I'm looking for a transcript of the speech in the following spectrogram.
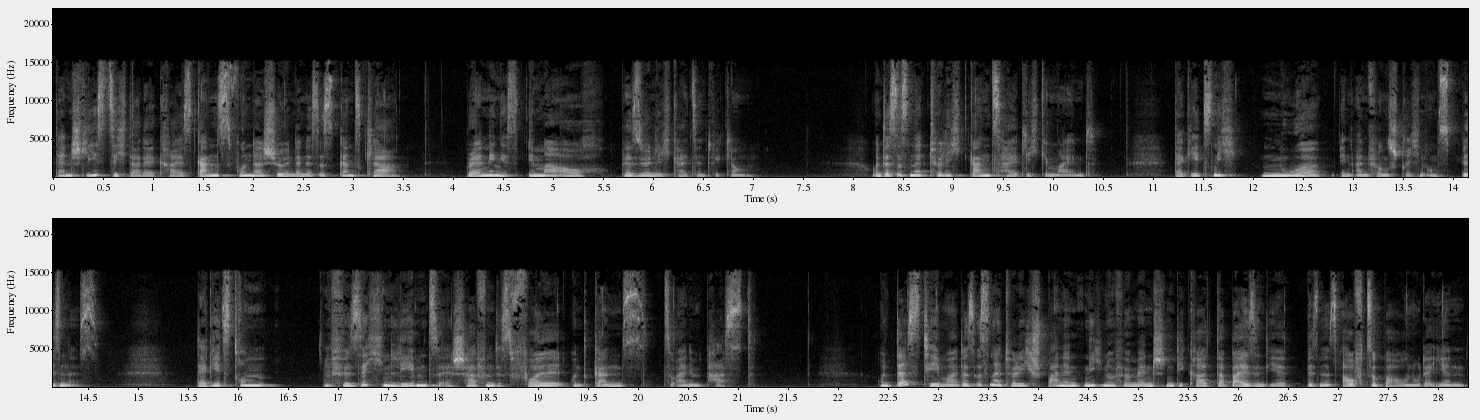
dann schließt sich da der Kreis ganz wunderschön, denn es ist ganz klar, Branding ist immer auch Persönlichkeitsentwicklung. Und das ist natürlich ganzheitlich gemeint. Da geht es nicht nur in Anführungsstrichen ums Business. Da geht es darum, für sich ein Leben zu erschaffen, das voll und ganz zu einem passt. Und das Thema, das ist natürlich spannend, nicht nur für Menschen, die gerade dabei sind, ihr Business aufzubauen oder ihren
